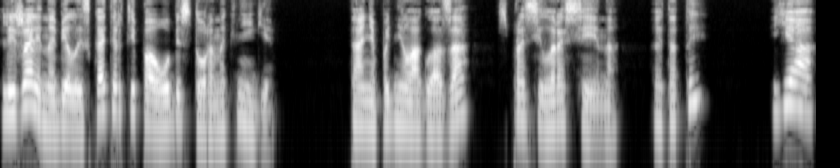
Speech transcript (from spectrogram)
лежали на белой скатерти по обе стороны книги. Таня подняла глаза, спросила рассеянно. «Это ты?» «Я»,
